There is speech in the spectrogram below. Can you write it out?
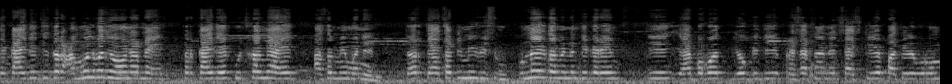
ते कायद्याची जर अंमलबजावणी होणार नाही तर कायदे हे कुचकामी आहेत असं मी म्हणेन. तर त्यासाठी मी पुन्हा एकदा विनंती करेन की याबाबत योग्य ती प्रशासनाने शासकीय पातळीवरून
